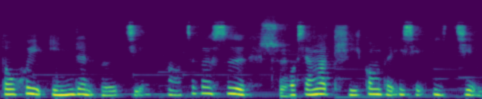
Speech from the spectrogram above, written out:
都会迎刃而解啊、哦。这个是我想要提供的一些意见。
